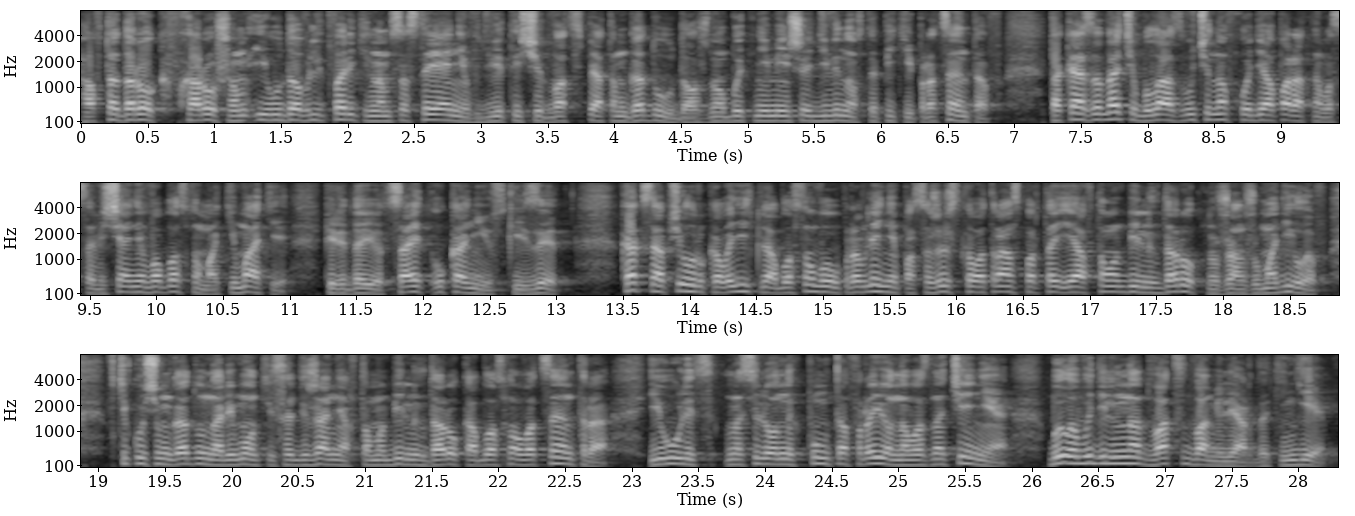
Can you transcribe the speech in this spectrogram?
Автодорог в хорошем и удовлетворительном состоянии в 2025 году должно быть не меньше 95%. Такая задача была озвучена в ходе аппаратного совещания в областном Акимате, передает сайт УКНьюз.кз. Как сообщил руководитель областного управления пассажирского транспорта и автомобильных дорог Нуржан Жумадилов, в текущем году на ремонт и содержание автомобильных дорог областного центра и улиц населенных пунктов районного значения было выделено 22 миллиарда миллиарда тенге.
